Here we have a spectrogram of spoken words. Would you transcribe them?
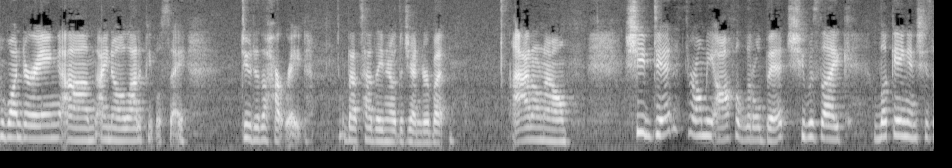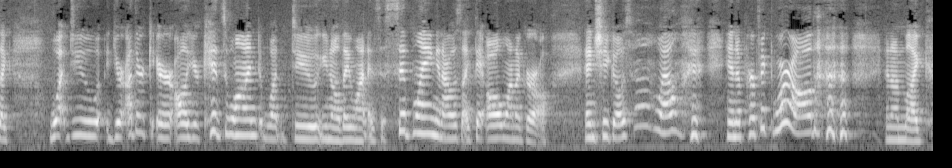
wondering, um, I know a lot of people say due to the heart rate. That's how they know the gender, but I don't know. She did throw me off a little bit. She was like looking and she's like, what do your other, or all your kids want? What do, you know, they want as a sibling? And I was like, they all want a girl. And she goes, oh, well, in a perfect world. and I'm like,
